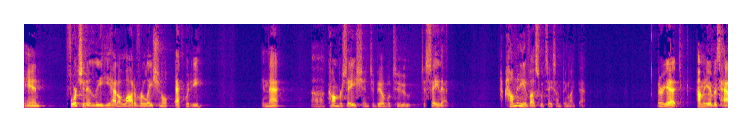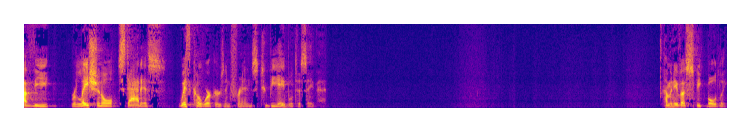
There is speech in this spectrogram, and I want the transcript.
And fortunately, he had a lot of relational equity in that uh, conversation to be able to, to say that. How many of us would say something like that? Better yet, how many of us have the relational status with coworkers and friends to be able to say that. How many of us speak boldly?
